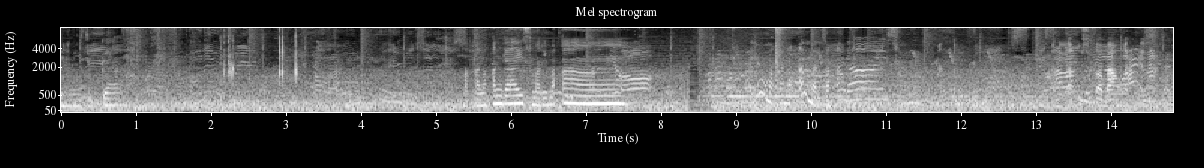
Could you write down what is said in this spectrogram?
Ini juga. Makan-makan guys, mari makan. Ayo makan-makan, mari makan guys. Aku suka banget nih.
